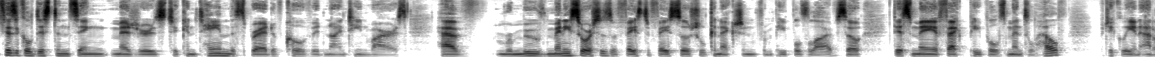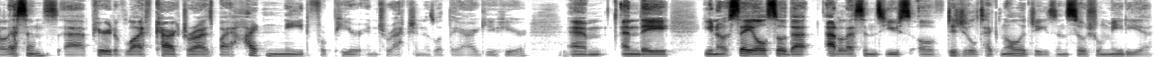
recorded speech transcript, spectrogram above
physical distancing measures to contain the spread of covid-19 virus have removed many sources of face-to-face social connection from people's lives so this may affect people's mental health particularly in adolescence, a period of life characterized by heightened need for peer interaction, is what they argue here. Um, and they, you know, say also that adolescents' use of digital technologies and social media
